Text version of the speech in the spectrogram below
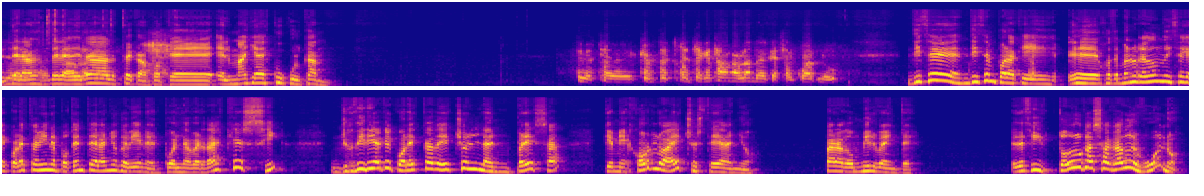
De la, de la deidad azteca, porque el maya es Kukulcán. Pensé que estaban hablando de Quetzalcoatl. Dice, dicen por aquí, eh, José Manuel Redondo dice que Colecta viene potente el año que viene. Pues la verdad es que sí. Yo diría que Colecta, de hecho, es la empresa que mejor lo ha hecho este año, para 2020. Es decir, todo lo que ha sacado es bueno.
